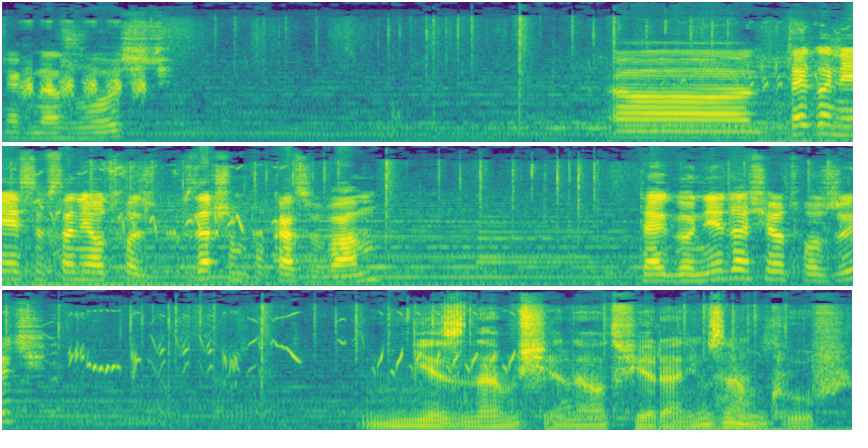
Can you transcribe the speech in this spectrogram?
Jak na złość. Eee, tego nie jestem w stanie otworzyć. Zresztą pokażę wam. Tego nie da się otworzyć. Nie znam się na otwieraniu zamków.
